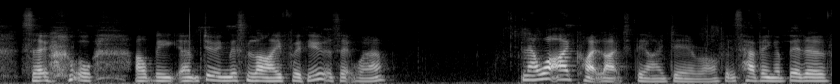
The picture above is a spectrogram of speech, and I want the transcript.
so I'll be um, doing this live with you as it were. Now what I quite liked the idea of is having a bit of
